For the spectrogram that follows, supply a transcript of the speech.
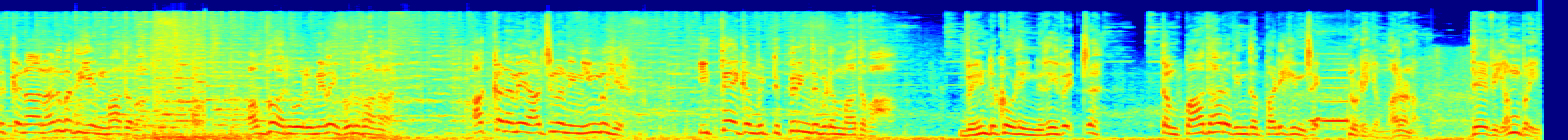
ஏற்க நான் அனுமதியேன் மாதவா? அவ்வாறு ஒரு நிலை உருவானால் அக்கணமே அர்ஜுனனின் இன்னுயிர். இத்தேகம் விட்டு பிரிந்துவிடும் மாதவா. வேண்டுகோளை நிறைவேற்ற தம் பாதார விந்தம் படுகின்றேன். என்னுடைய மரணம் தேவி அம்பை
